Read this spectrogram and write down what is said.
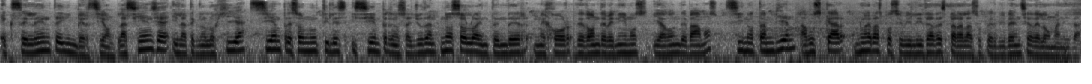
excelente inversión. La ciencia y la tecnología siempre son útiles y siempre nos ayudan no solo a entender mejor de dónde venimos y a dónde vamos, sino también a buscar nuevas posibilidades para la supervivencia de la humanidad.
